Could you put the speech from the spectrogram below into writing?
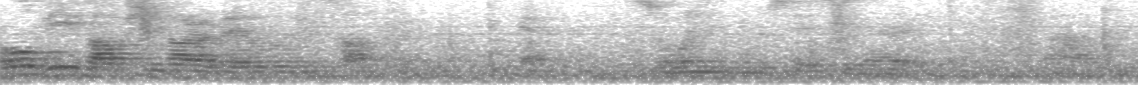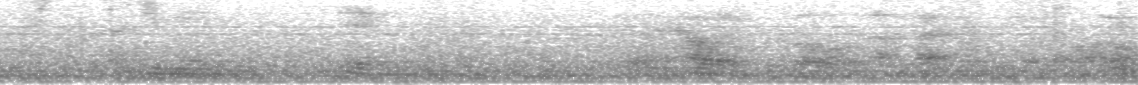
All these options are available in the software. Yeah. So when when you say severity, um, do you mean in uh, how it will affect the model,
